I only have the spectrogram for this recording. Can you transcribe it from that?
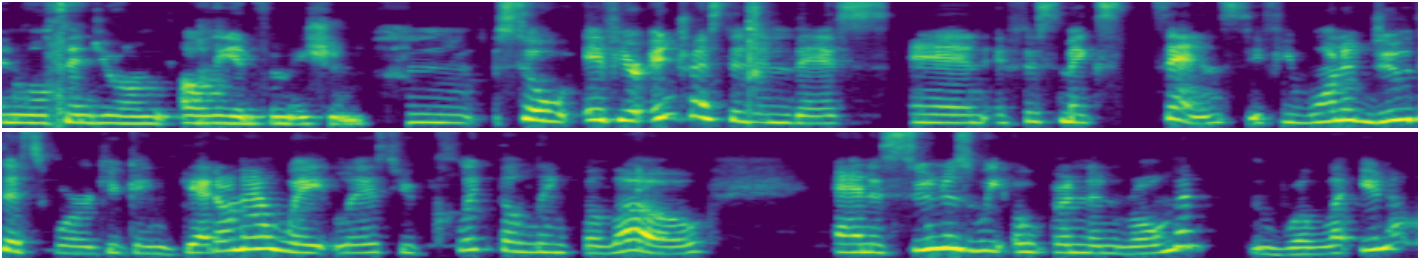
and we'll send you all, all the information. Um, so if you're interested in this and if this makes sense, if you want to do this work, you can get on our wait list. You click the link below. And as soon as we open enrollment, we'll let you know.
